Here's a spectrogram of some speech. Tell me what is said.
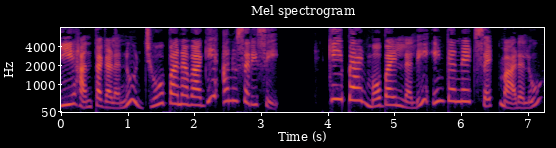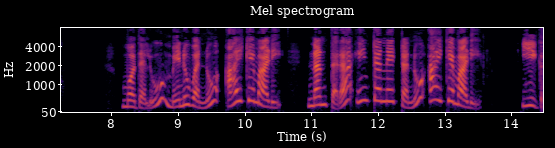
ಈ ಹಂತಗಳನ್ನು ಜೋಪಾನವಾಗಿ ಅನುಸರಿಸಿ. ಕೀಪ್ಯಾಡ್ ಮೊಬೈಲ್ನಲ್ಲಿ ಇಂಟರ್ನೆಟ್ ಸೆಟ್ ಮಾಡಲು ಮೊದಲು ಮೆನುವನ್ನು ಆಯ್ಕೆ ಮಾಡಿ, ನಂತರ ಇಂಟರ್ನೆಟ್ ಅನ್ನು ಆಯ್ಕೆ ಮಾಡಿ. ಈಗ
